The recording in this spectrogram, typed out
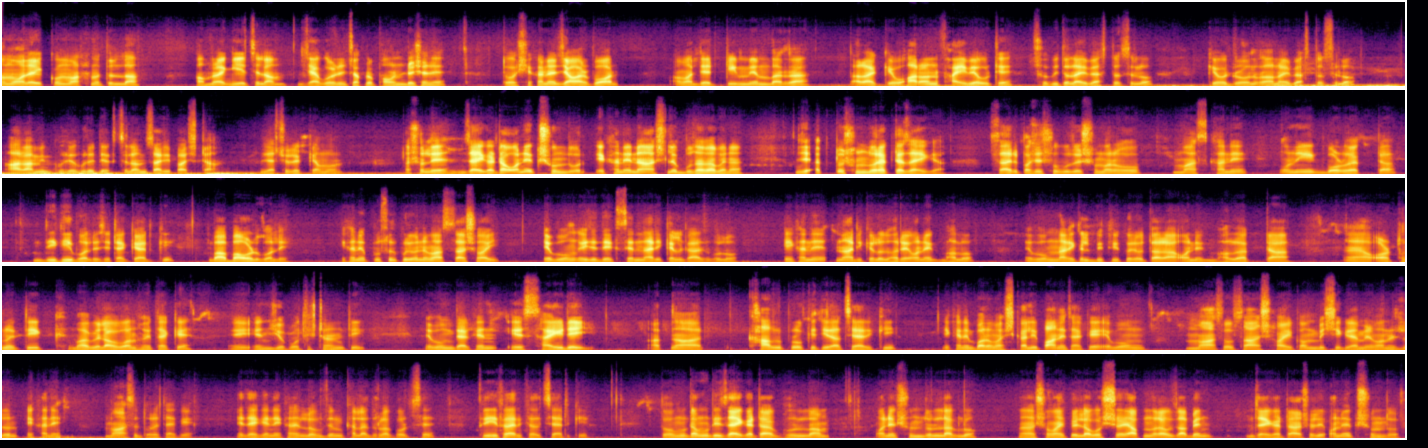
আসসালামু আলাইকুম রহমতুল্লাহ। আমরা গিয়েছিলাম জাগরণী চক্র ফাউন্ডেশনে। তো সেখানে যাওয়ার পর আমাদের টিম মেম্বাররা, তারা কেউ আর ওয়ান ফাইভে উঠে ছবি তোলায় ব্যস্ত ছিল, কেউ ড্রোন উড়ানোয় ব্যস্ত ছিল, আর আমি ঘুরে ঘুরে দেখছিলাম চারিপাশটা যে আসলে কেমন। আসলে জায়গাটা অনেক সুন্দর, এখানে না আসলে বোঝা যাবে না যে এত সুন্দর একটা জায়গা। চারপাশে সবুজের সমারোহ, মাঝখানে অনেক বড় একটা দিঘি বলে যেটাকে আর কি। বা বাওড় বলে। এখানে প্রচুর পরিমাণে মাছ চাষ হয় এবং এই যে দেখছেন নারিকেল গাছগুলো, এখানে নারিকেলও ধরে অনেক ভালো এবং নারিকেল বিক্রি করেও তারা অনেক ভালো একটা অর্থনৈতিকভাবে লাভবান হয়ে থাকে এই এনজিও প্রতিষ্ঠানটি। এবং দেখেন এর সাইডেই আপনার খাল প্রকৃতির আছে আর কি। এখানে বারো মাস কালই পানি থাকে এবং মাছও চাষ হয় কম বেশি গ্রামের মানুষজন এখানে মাছ ধরে থাকে। এ দেখেন এখানে লোকজন খেলাধুলা করছে ফ্রি ফায়ার খেলছে আর কি। তো মোটামুটি জায়গাটা ঘুরলাম, অনেক সুন্দর লাগল। সময় পেলে অবশ্যই আপনারাও যাবেন। জায়গাটা আসলে অনেক সুন্দর।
